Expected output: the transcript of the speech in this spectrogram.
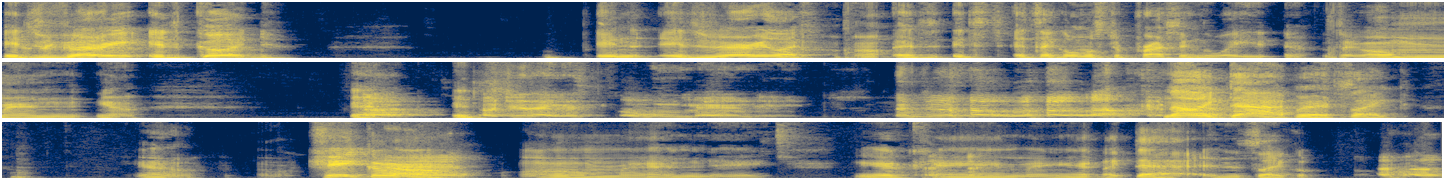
It's very. good? It's good. In it's very like uh, it's it's it's like almost depressing the way he, it's like oh man you know Yeah, No. it's Oh, do? It's, oh, Mandy. not like that but it's like you know Chico oh Mandy you came and you like that and it's like Uh-huh.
